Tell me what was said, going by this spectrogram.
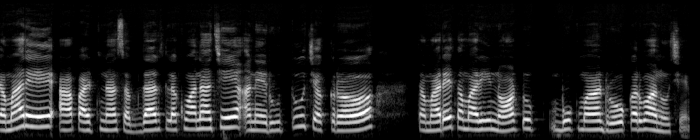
તમારે આ પાઠના શબ્દાર્થ લખવાના છે અને ઋતુચક્ર તમારે તમારી નોટ બુકમાં ડ્રો કરવાનું છે.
